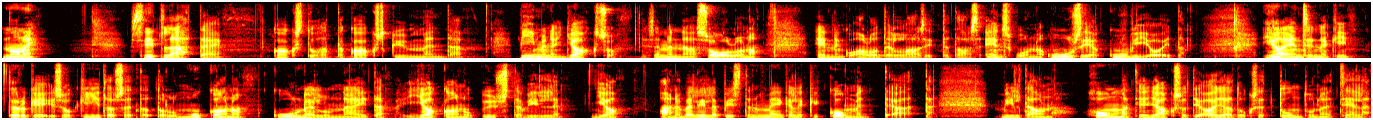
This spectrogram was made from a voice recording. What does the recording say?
Noni, sitten lähtee 2020 viimeinen jakso ja se mennään soolona ennen kuin aloitellaan sitten taas ensi vuonna uusia kuvioita. Ihan ensinnäkin törkeä iso kiitos, että olet ollut mukana, kuunnellut näitä, jakanut ystäville ja aina välillä pistänyt meikällekin kommentteja, että miltä on hommat ja jaksot ja ajatukset tuntuneet siellä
